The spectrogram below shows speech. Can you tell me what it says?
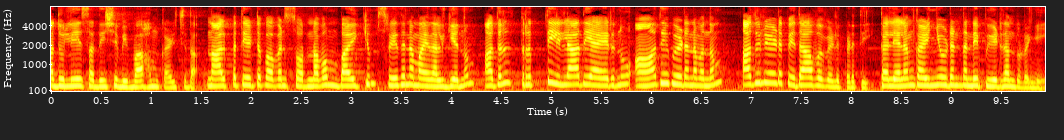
അതുല്യെ സതീഷ് വിവാഹം കഴിച്ചത്. നാൽപ്പത്തിയെട്ട് പവൻ സ്വർണവും ബൈക്കും സ്ത്രീധനമായി നൽകിയെന്നും അതിൽ തൃപ്തിയില്ലാതെയായിരുന്നു ആദ്യ പീഡനമെന്നും അതുല്യയുടെ പിതാവ് വെളിപ്പെടുത്തി. കല്യാണം കഴിഞ്ഞ ഉടൻ തന്നെ പീഡനം തുടങ്ങി.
